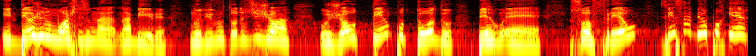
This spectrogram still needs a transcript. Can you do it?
E Deus não mostra isso na, na Bíblia, no livro todo de Jó. O Jó o tempo todo é, sofreu sem saber o porquê.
